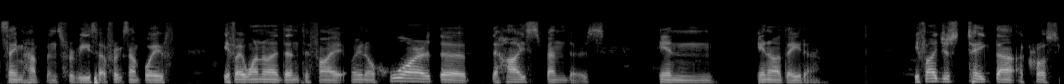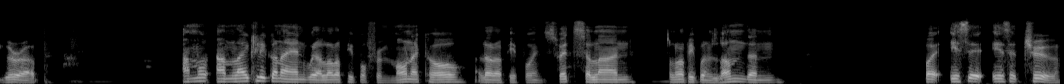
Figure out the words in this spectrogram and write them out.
Same happens for Visa. For example, if if I want to identify, you know, who are the the high spenders in in our data, if I just take that across Europe, I'm uh, I'm likely gonna end with a lot of people from Monaco, a lot of people in Switzerland, a lot of people in London. But is it is it true?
